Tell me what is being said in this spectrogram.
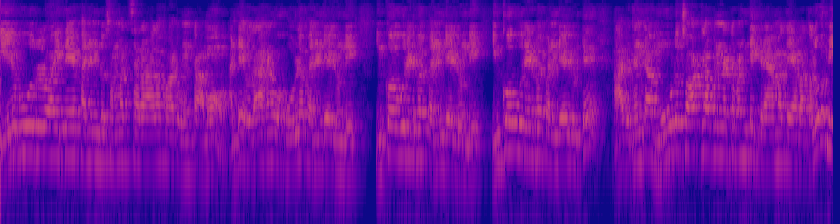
ఏ ఊరిలో అయితే పన్నెండు సంవత్సరాల పాటు ఉంటామో అంటే ఉదాహరణ ఒక ఊళ్ళో పన్నెండేళ్ళు ఉండి ఇంకో ఊరు వెళ్ళిపోయి పన్నెండేళ్ళు ఉండి ఇంకో ఊరు వెళ్ళిపోయి పన్నెండేళ్ళు ఉంటే ఆ విధంగా మూడు చోట్ల ఉన్నటువంటి గ్రామ దేవతలు మీ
